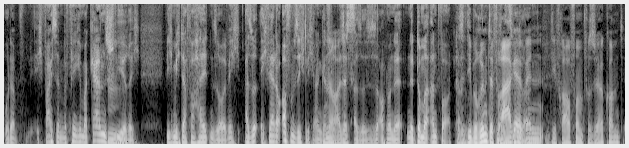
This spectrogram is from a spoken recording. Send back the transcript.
oder ich weiß, das finde ich immer ganz hm. schwierig wie ich mich da verhalten soll. Ich, also ich werde offensichtlich angefragt. Genau, also es, also es ist auch nur eine, eine dumme Antwort. Also, also die berühmte Frage, wenn die Frau vom Friseur kommt,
